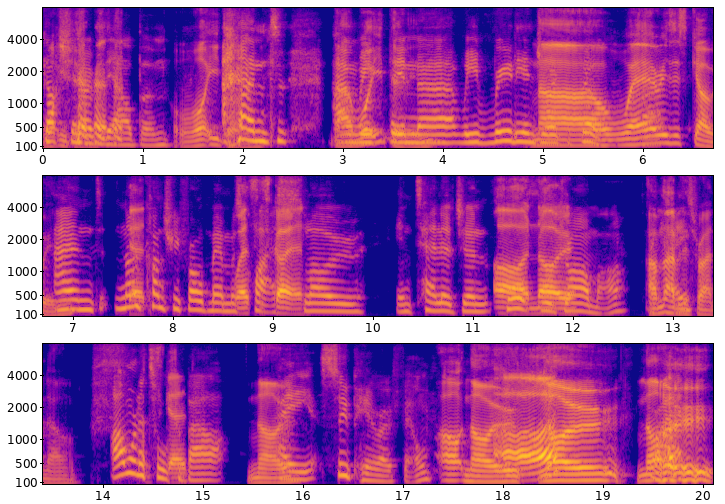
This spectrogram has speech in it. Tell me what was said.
gushing over the album. What are you doing? And Nah, and what we've been uh, we really enjoyed the film. where right? this going? And No Good. Country for Old Men was Where's quite a going? slow, intelligent, Oh, thoughtful no. drama. I'm not having this right now. I want I'm to talk scared. about No. a superhero film Oh no, Uh, no, no.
